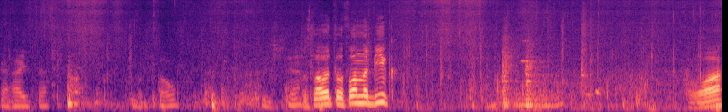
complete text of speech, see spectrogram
Гайка. Готов. Слава телефон на бік. О.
